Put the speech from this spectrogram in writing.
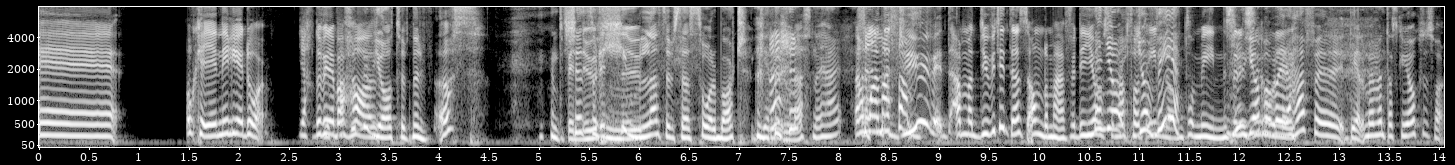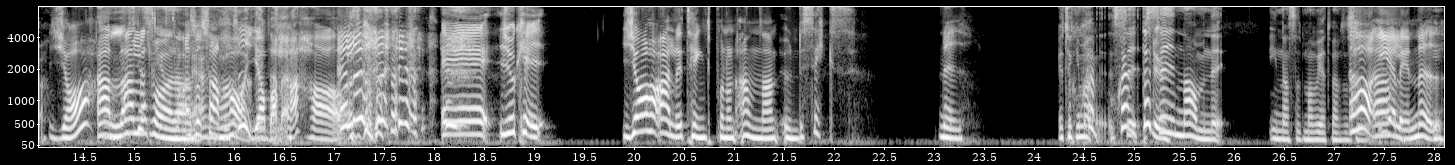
Eh, okej, är ni redo? Ja, Då vill jag bara Varför ha... blev jag typ nervös? Inte för Känns nu så himla typ, så här, sårbart. gerillas ni här. Amanda, du, vet, Amanda, du vet inte ens om de här för det är jag, Men som jag- har fått jag in vet. dem på min. Så Jag bara, vad är det här för del? Men vänta, ska jag också svara? Ja, Alla ska svara. Alltså samtidigt jag bara, haha. Eh, Okej, jag har aldrig tänkt på någon annan under sex. Nej. Jag tycker man, Skäm- skämtar säg, du? säg namn innan så att man vet vem som säger Jaha, Elin, nej.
